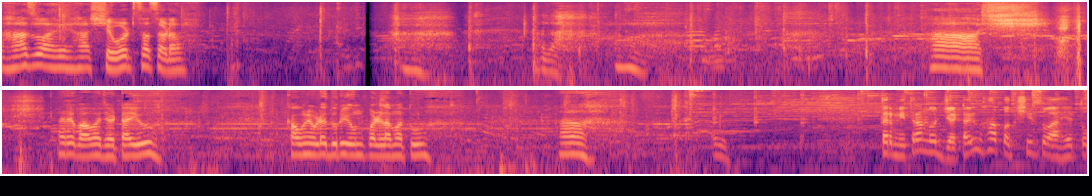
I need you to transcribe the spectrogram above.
हा जो आहे हा शेवटचा चढाव आला. हा श. अरे बाबा जटायू काहून एवढ्या दूर येऊन पडला मग तू हा तर मित्रांनो जटायू हा पक्षी जो आहे तो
